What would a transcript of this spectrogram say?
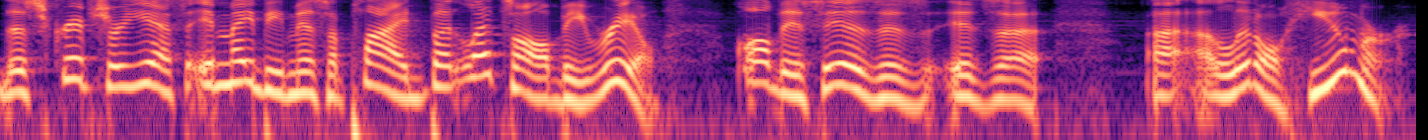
The scripture, yes, it may be misapplied, but let's all be real. All this is is is a a, little humor.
